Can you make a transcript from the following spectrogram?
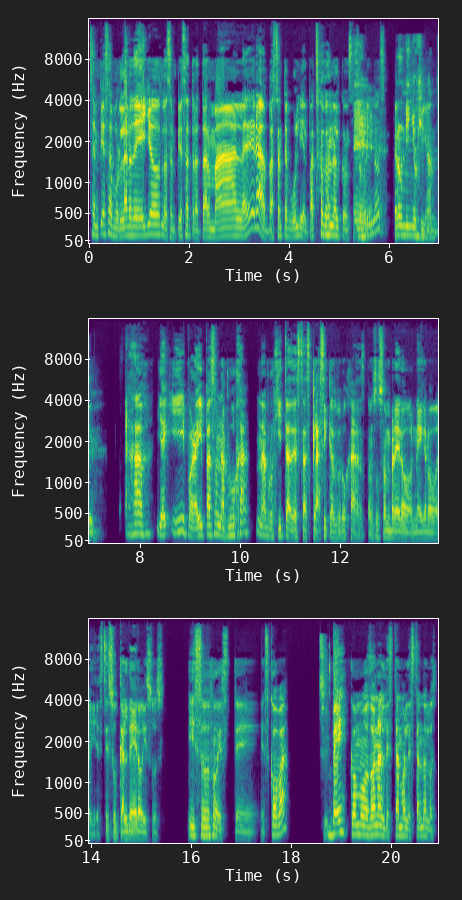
se empieza a burlar de ellos, los empieza a tratar mal. Era bastante bully el pato Donald con sus Eh, sobrinos. Era un niño gigante. Ajá. Y, y por ahí pasa una bruja, una brujita de estas clásicas brujas con su sombrero negro y este su caldero y sus y su este escoba Sí. ve cómo Donald está molestando a los,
